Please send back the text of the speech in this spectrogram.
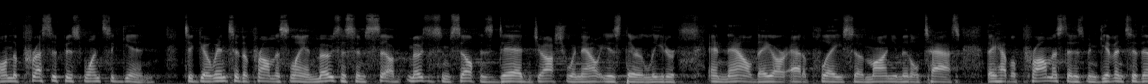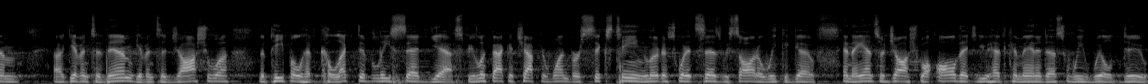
on the precipice once again to go into the promised land. Moses himself, Moses himself is dead. Joshua now is their leader. And now they are at a place, a monumental task. They have a promise that has been given to them, uh, given to them, given to Joshua. The people have collectively said yes. If you look back at chapter 1, verse 16, notice what it says. We saw it a week ago. And they answered Joshua, All that you have commanded us, we will do.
